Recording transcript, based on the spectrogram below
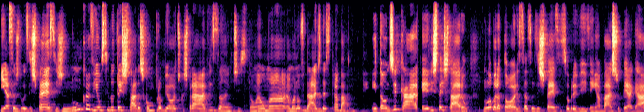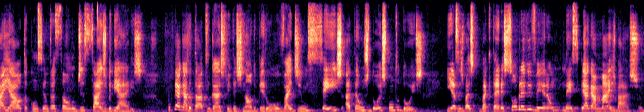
E essas duas espécies nunca haviam sido testadas como probióticos para aves antes. Então é uma, é uma novidade desse trabalho. Então, de cara, eles testaram no laboratório se essas espécies sobrevivem a baixo pH e a alta concentração de sais biliares. O pH do trato gastrointestinal do peru vai de uns 6 até uns 2,2. E essas bactérias sobreviveram nesse pH mais baixo.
